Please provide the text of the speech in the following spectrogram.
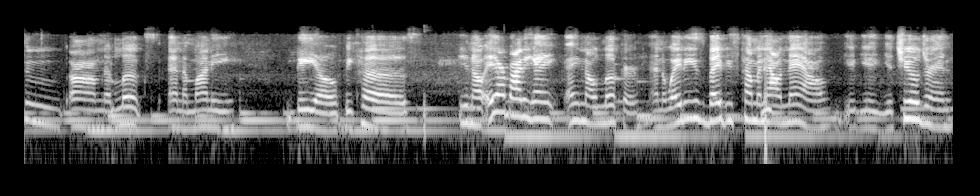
to um the looks and the money deal because you know everybody ain't ain't no looker, and the way these babies coming out now, your, your, your children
